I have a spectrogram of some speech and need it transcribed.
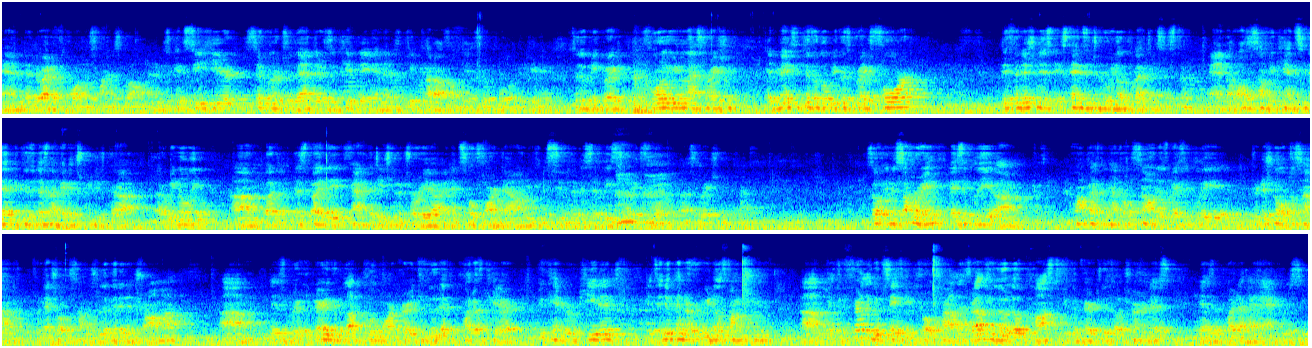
And the right upper quadrant is fine as well. And as you can see here, similar to that, there's a kidney and then a complete cutoff of the inferior pole of the kidney. So it would be grade four renal laceration. It makes it difficult because grade four definition is extends into the renal collecting system. And also ultrasound, you can't see that because it does not get excreted uh, uh, renally. Um, but just by the fact that it's hematuria and it's so far down, you can assume that it's at least grade four laceration. So in summary, basically, um, contrast enhanced ultrasound is basically traditional ultrasound, conventional ultrasound is limited in trauma. Um, there's a very, good blood pool marker. You can do it at the point of care. You can repeat it. It's independent of renal function. Um, it's a fairly good safety profile. It's relatively low, cost if you compare it to the alternatives. It has a, quite a high accuracy.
